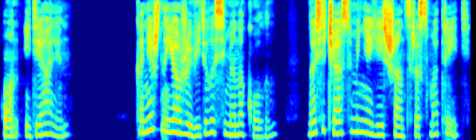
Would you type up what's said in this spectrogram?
Он идеален. Конечно, я уже видела Семена Колым, но сейчас у меня есть шанс рассмотреть.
